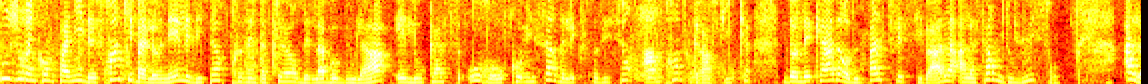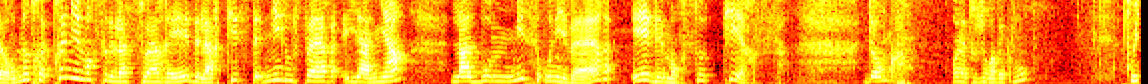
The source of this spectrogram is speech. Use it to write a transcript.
Toujours en compagnie de Francky Ballonnet, l'éditeur-présentateur de La Boboula, et Lucas Ouro, commissaire de l'exposition Empreinte graphique, dans le cadre du Palp Festival à la ferme du Buisson. Alors, notre premier morceau de la soirée de l'artiste Niloufer Yania, l'album Miss Univers et les morceaux Tears. Donc, on est toujours avec vous? Oui,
